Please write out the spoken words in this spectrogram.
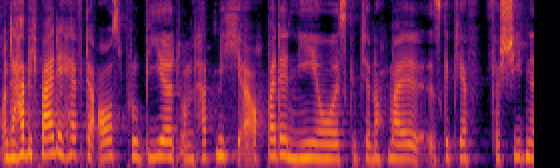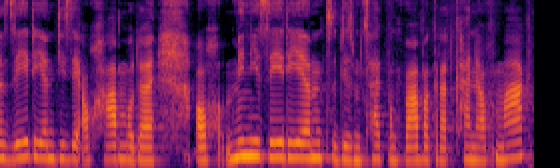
und da habe ich beide Hefte ausprobiert und habe mich auch bei der Neo, es gibt ja noch mal, es gibt ja verschiedene Serien, die sie auch haben oder auch Miniserien. Zu diesem Zeitpunkt war aber gerade keine auf dem Markt.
